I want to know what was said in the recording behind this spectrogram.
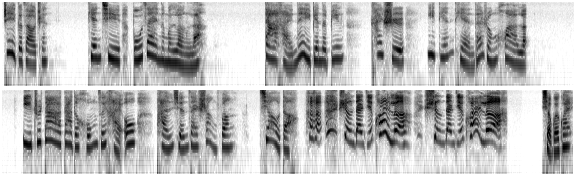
这个早晨，天气不再那么冷了，大海那边的冰开始一点点的融化了。一只大大的红嘴海鸥盘旋在上方，叫道：“哈哈，圣诞节快乐！圣诞节快乐！”小乖乖，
